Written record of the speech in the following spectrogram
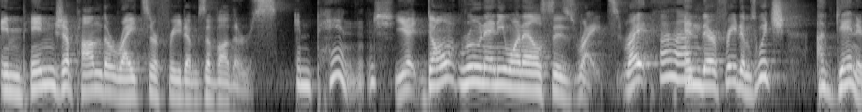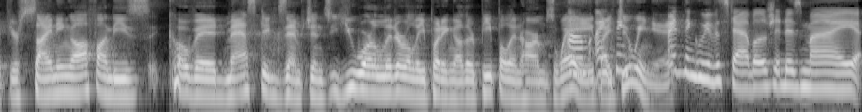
impinge upon the rights or freedoms of others. Impinge. Yeah, don't ruin anyone else's rights, right? Uh-huh. And their freedoms, which again, if you're signing off on these COVID mask exemptions, you are literally putting other people in harm's way Um, by think- doing it. I think we've established it is my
